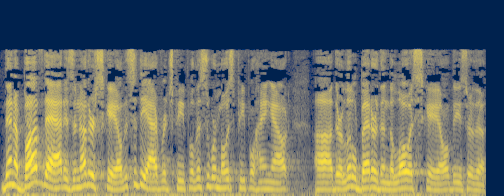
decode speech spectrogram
Then above that is another scale. This is the average people. This is where most people hang out. Uh, they're a little better than the lowest scale. These are the,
